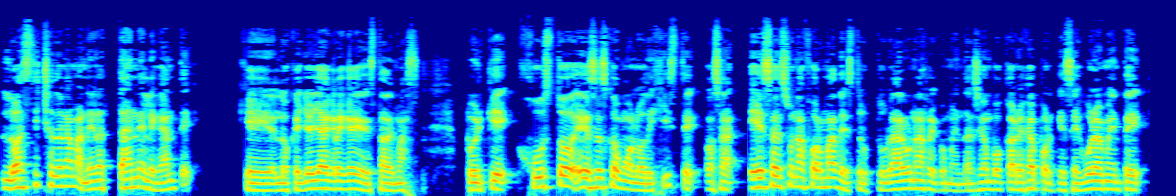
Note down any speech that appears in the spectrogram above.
lo has dicho de una manera tan elegante que lo que yo ya agregué está de más, porque justo eso es como lo dijiste, o sea, esa es una forma de estructurar una recomendación boca a oreja porque seguramente,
